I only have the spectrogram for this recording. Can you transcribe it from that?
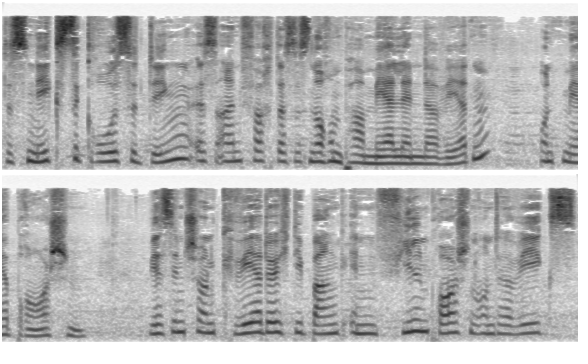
Das nächste große Ding ist einfach, dass es noch ein paar mehr Länder werden und mehr Branchen. Wir sind schon quer durch die Bank in vielen Branchen unterwegs.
